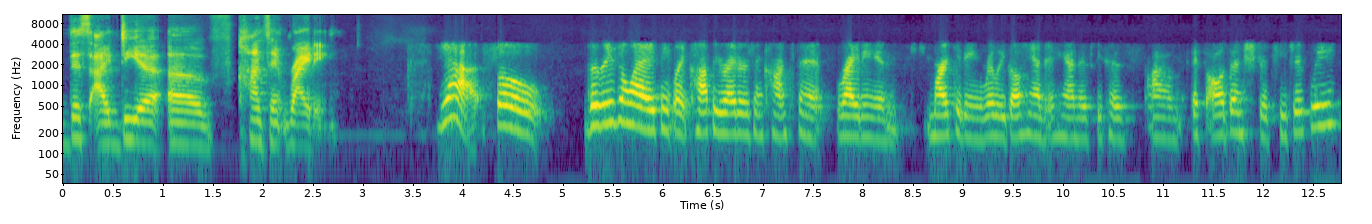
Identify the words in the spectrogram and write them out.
this idea of content writing? Yeah. So, the reason why I think like copywriters and content writing and marketing really go hand in hand is because um, it's all done strategically.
